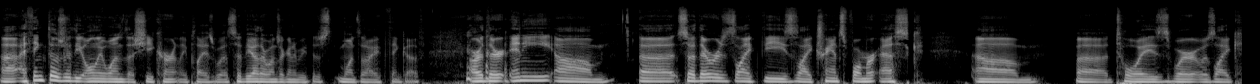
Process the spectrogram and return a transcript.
uh, I think those are the only ones that she currently plays with. So the other ones are going to be just ones that I think of. Are there any? Um. Uh. So there was like these like Transformer esque, um, uh, toys where it was like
